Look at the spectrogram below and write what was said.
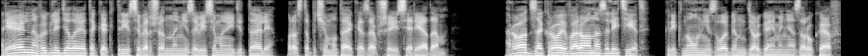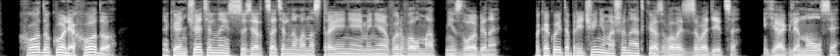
Реально выглядело это как три совершенно независимые детали, просто почему-то оказавшиеся рядом. «Рот закрой, ворона залетит!» — крикнул Незлобин, дергая меня за рукав. «Ходу, Коля, ходу!» Окончательно из созерцательного настроения меня вырвал мат Незлобина. По какой-то причине машина отказывалась заводиться. Я оглянулся.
